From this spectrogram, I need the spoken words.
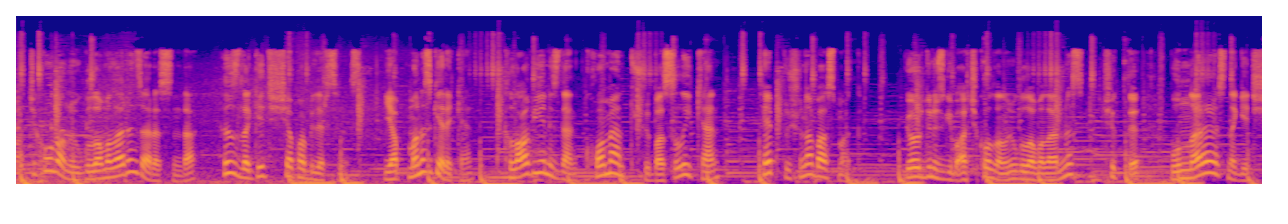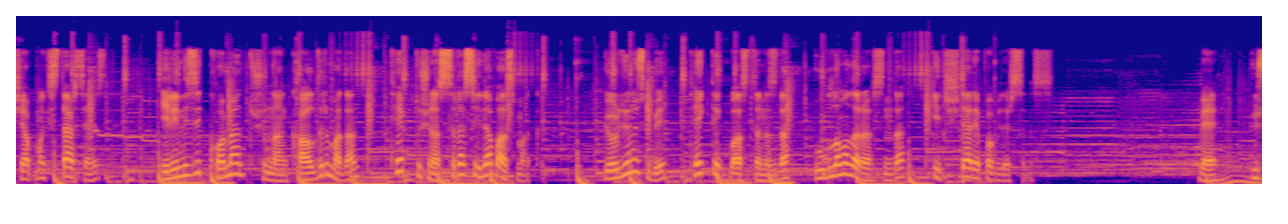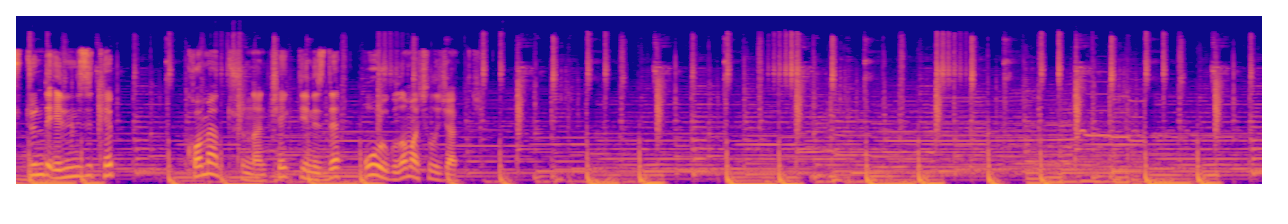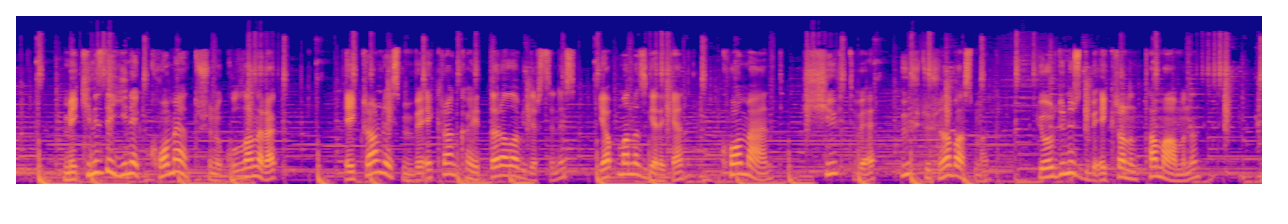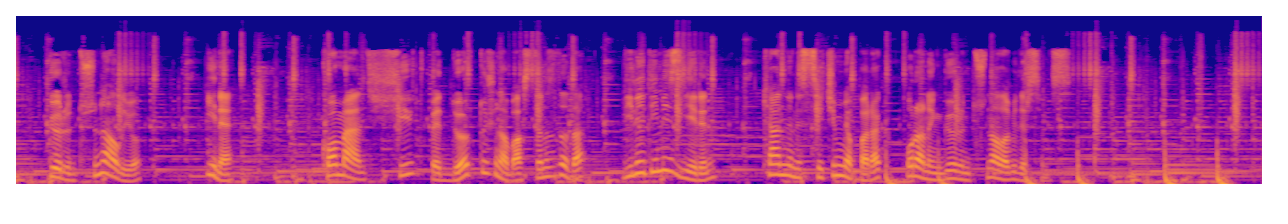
Açık olan uygulamalarınız arasında hızla geçiş yapabilirsiniz. Yapmanız gereken klavyenizden Command tuşu basılıyken Tab tuşuna basmak. Gördüğünüz gibi açık olan uygulamalarınız çıktı. Bunlar arasında geçiş yapmak isterseniz elinizi Command tuşundan kaldırmadan Tab tuşuna sırasıyla basmak. Gördüğünüz gibi tek tek bastığınızda uygulamalar arasında geçişler yapabilirsiniz. Ve üstünde elinizi Tab Command tuşundan çektiğinizde o uygulama açılacaktır. Mac'inizde yine Command tuşunu kullanarak ekran resmi ve ekran kayıtları alabilirsiniz. Yapmanız gereken Command, Shift ve 3 tuşuna basmak. Gördüğünüz gibi ekranın tamamının görüntüsünü alıyor. Yine Command, Shift ve 4 tuşuna bastığınızda da dilediğiniz yerin kendiniz seçim yaparak oranın görüntüsünü alabilirsiniz.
